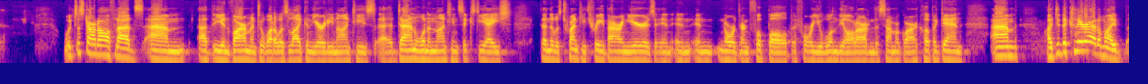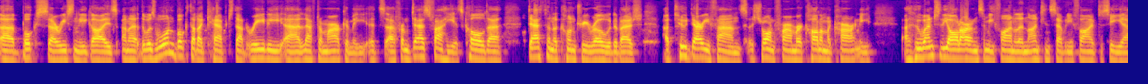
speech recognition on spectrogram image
We'll just start off, lads, um, at the environment of what it was like in the early 90s. Uh, Down won in 1968. Then there was 23 barren years in, in, in Northern football before you won the All Ireland, the Sam Maguire Cup again. Um, I did a clear out of my uh, books uh, recently, guys, and uh, there was one book that I kept that really uh, left a mark on me. It's uh, from Des Fahy. It's called uh, Death on a Country Road about two Derry fans, Sean Farmer, Colin McCartney, who went to the All Ireland semi final in 1975 to see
